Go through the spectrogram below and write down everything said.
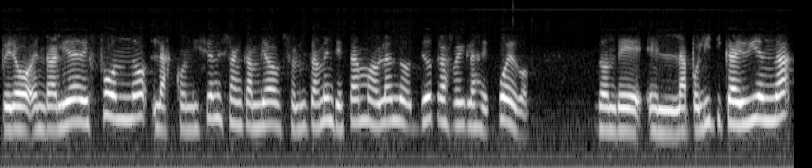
Pero en realidad de fondo las condiciones han cambiado absolutamente. Estamos hablando de otras reglas de juego, donde la política de vivienda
